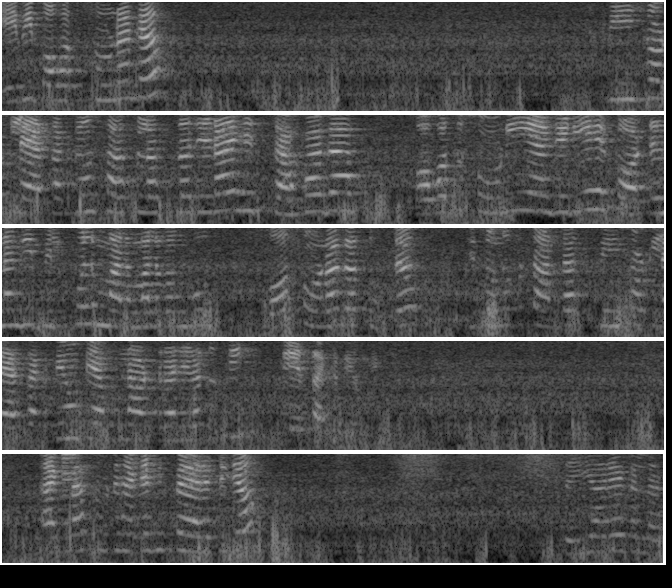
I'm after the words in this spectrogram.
ਇਹ ਵੀ ਬਹੁਤ ਸੋਹਣਾ ਗਾ। ਸਕਰੀਨਸ਼ਾਟ ਲੈ ਸਕਦੇ ਹੋ ਸਰਫਲਸ ਦਾ ਜਿਹੜਾ ਇਹ ਸਟਫ ਹੈਗਾ। ਬਹੁਤ ਸੋਹਣੀ ਹੈ ਜਿਹੜੀ ਇਹ ਕਾਟਨ ਹੈਗੀ, ਬਿਲਕੁਲ ਮਲਮਲ ਵਾਂਗੂ। ਬਹੁਤ ਸੋਹਣਾ ਗਾ ਸੂਟ ਜੇ ਤੁਹਾਨੂੰ ਪਸੰਦ ਆ ਸਕਰੀਨਸ਼ਾਟ ਲੈ ਸਕਦੇ ਹੋ ਤੇ ਆਪਣਾ ਆਰਡਰ ਜਿਹੜਾ ਤੁਸੀਂ ਦੇ ਸਕਦੇ ਹੋ। ਅਗਲਾ ਸੂਟ ਹੈਗਾ ਜੀ ਪੈਰਟ ਜਾਂ ਸਹੀ ਆ ਰਿਹਾ ਕਲਰ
